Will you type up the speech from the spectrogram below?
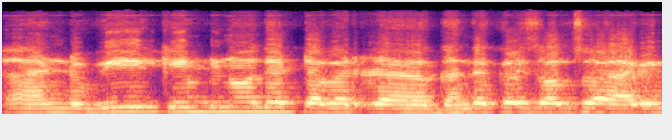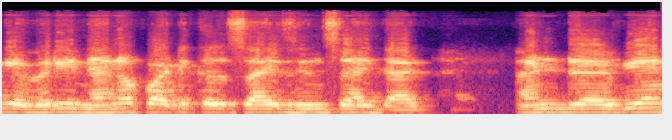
And we came to know that our uh, Gandhaka is also having a very nanoparticle size inside that. And uh, we are,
